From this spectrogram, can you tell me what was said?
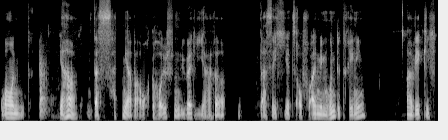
Und ja, das hat mir aber auch geholfen über die Jahre, dass ich jetzt auch vor allem im Hundetraining äh, wirklich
